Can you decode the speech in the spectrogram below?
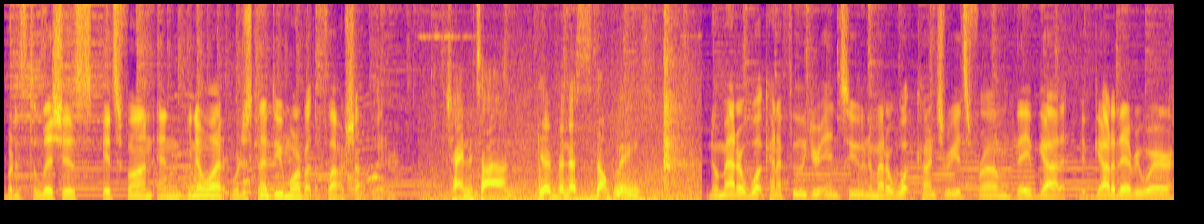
but it's delicious, it's fun, and you know what? We're just gonna do more about the Flower Shop later. Chinatown, get Vanessa's dumplings. No matter what kind of food you're into, no matter what country it's from, they've got it. They've got it everywhere.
